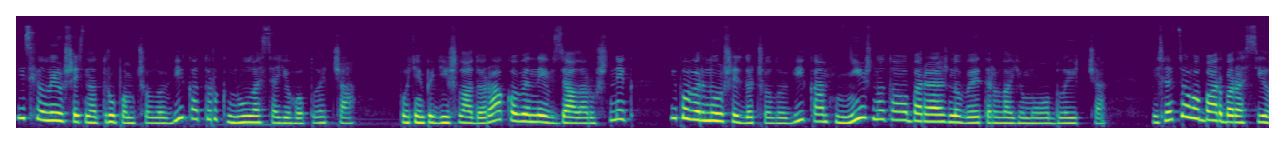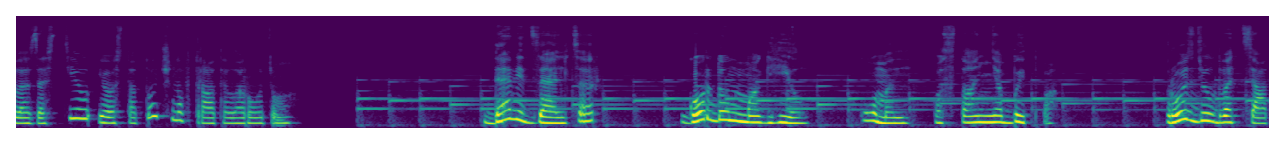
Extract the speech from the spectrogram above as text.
і, схилившись над трупом чоловіка, торкнулася його плеча. Потім підійшла до раковини, взяла рушник і, повернувшись до чоловіка, ніжно та обережно витерла йому обличчя. Після цього Барбара сіла за стіл і остаточно втратила розум. Девід Зельцер, Гордон Макгіл, Омен. Остання битва. Розділ 20.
